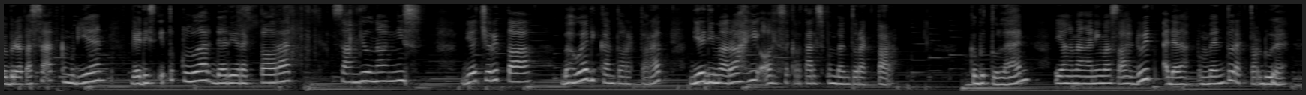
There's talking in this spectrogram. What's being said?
Beberapa saat kemudian, gadis itu keluar dari rektorat sambil nangis. Dia cerita bahwa di kantor rektorat dia dimarahi oleh sekretaris pembantu rektor. Kebetulan yang nangani masalah duit adalah pembantu rektor 2.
